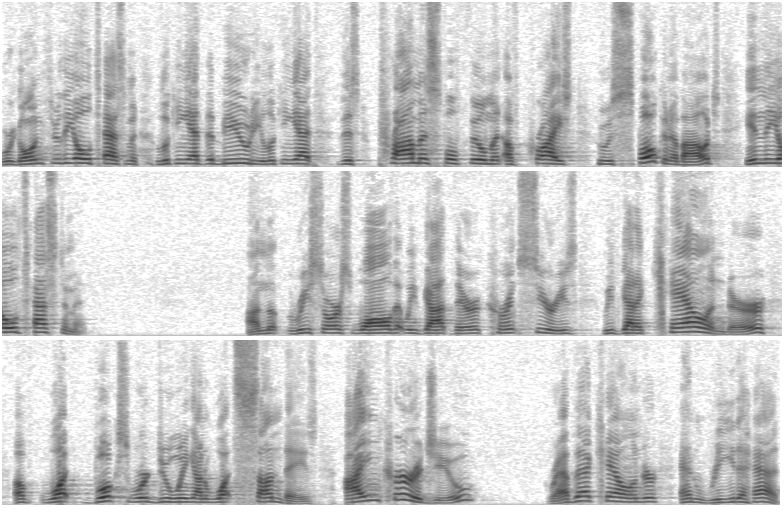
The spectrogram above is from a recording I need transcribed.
We're going through the Old Testament, looking at the beauty, looking at this promise fulfillment of Christ who is spoken about in the Old Testament. On the resource wall that we've got there, current series, we've got a calendar of what books we're doing on what Sundays. I encourage you, grab that calendar and read ahead.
